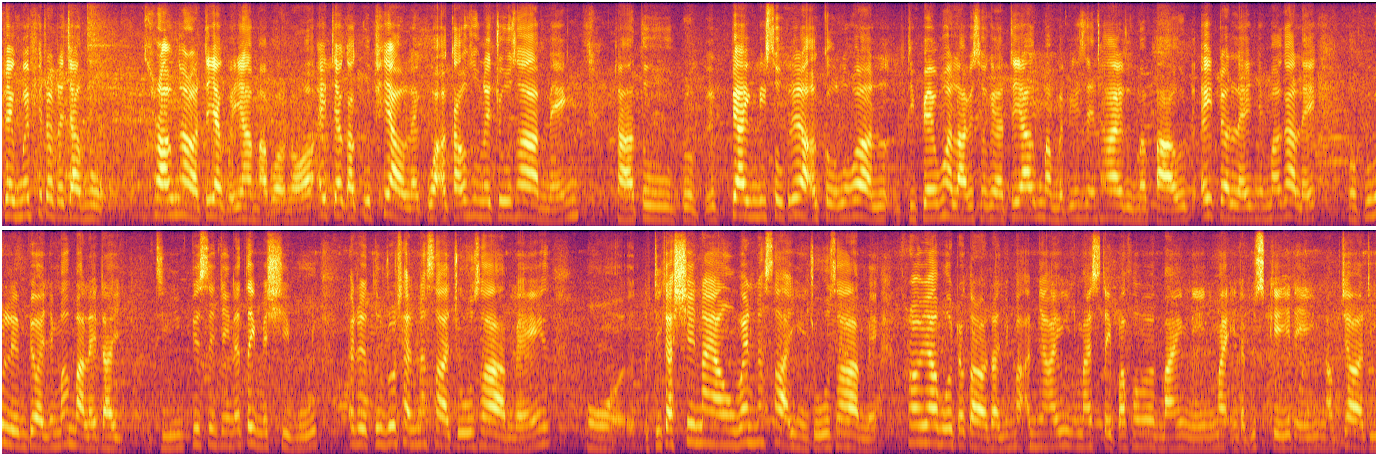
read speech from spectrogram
ပြိုင်ပွဲဖြစ်တော့တဲ့ကြောင့်မို့ crown ကတော့တစ်ယောက်ပဲရမှာပေါ့နော်။အဲ့တယောက်ကကိုဖြစ်အောင်လဲကိုကအကောင်းဆုံးလဲစူးစမ်းရမယ်။ဒါသူပြိုင်ပြီးဆိုကြတော့အကုန်လုံးကဒီပြိုင်ပွဲလာပြီးဆိုကြတော့တယောက်မှမပြင်ဆင်ထားရသူမပါဘူး။အဲ့အတွက်လဲညီမကလည်းဟိုပုလင်းပြောညီမမှလည်းဒါဒီပြင်ဆင်ချိန်လည်းတိတ်မရှိဘူးအဲ့တော့သူတို့ထက်နှစ်ဆစ조사ရမယ် ဟိုအဓိကရှင်းနိုင်အောင်ပဲနှစ်ဆအရင်조사ရမယ်ခရောရဖို့အတွက်ကတော့ဒါညီမအများကြီးညီမ state performance ဘိုင်းနေညီမ interview skill တွေနောက်ကြဒီ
